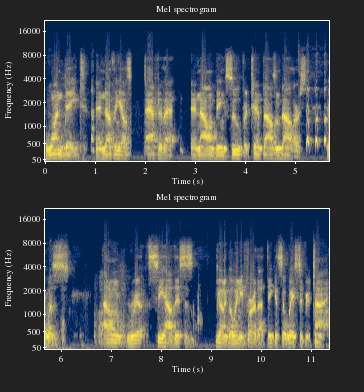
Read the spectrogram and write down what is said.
one date and nothing else after that. And now I'm being sued for ten thousand dollars. It was. I don't re- see how this is going to go any further. I think it's a waste of your time.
